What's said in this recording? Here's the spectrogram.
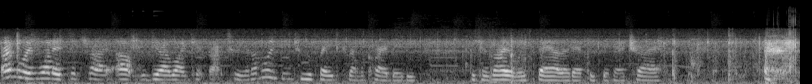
I've always wanted to try out the DIY kit actually, and I've always been too afraid because I'm a crybaby. Because I always fail at everything I try.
